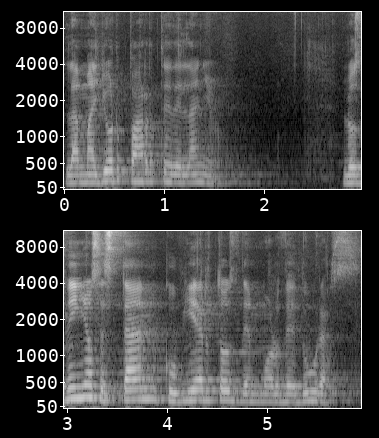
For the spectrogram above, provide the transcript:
la mayor parte del año. Los niños están cubiertos de mordeduras.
